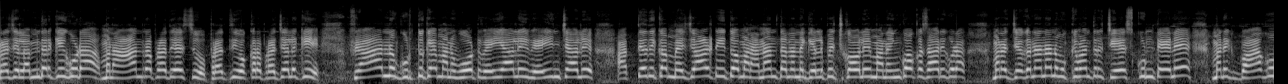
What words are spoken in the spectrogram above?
ప్రజలందరికీ కూడా మన ఆంధ్రప్రదేశ్ ప్రతి ఒక్కరి ప్రజలకి ఫ్యాన్ గుర్తుకే మనం ఓటు వేయాలి వేయించాలి. అత్యధిక మెజారిటీతో మన అనంతనన్న గెలిపించుకోవాలి. మనం ఇంకొకసారి కూడా మన జగనన్నను ముఖ్యమంత్రి చేసుకుంటేనే మనకి బాగు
